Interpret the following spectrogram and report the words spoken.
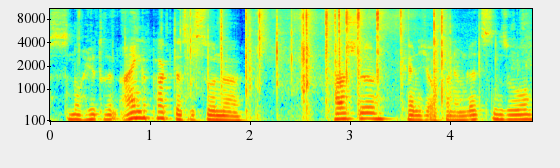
Das ist noch hier drin eingepackt. Das ist so eine Tasche. Kenne ich auch von dem letzten so.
